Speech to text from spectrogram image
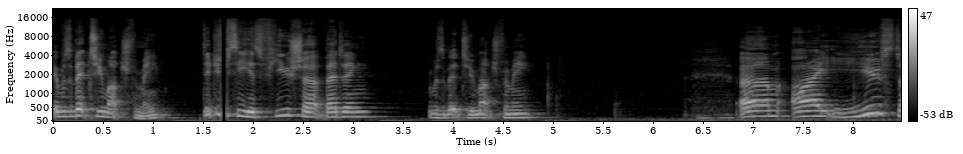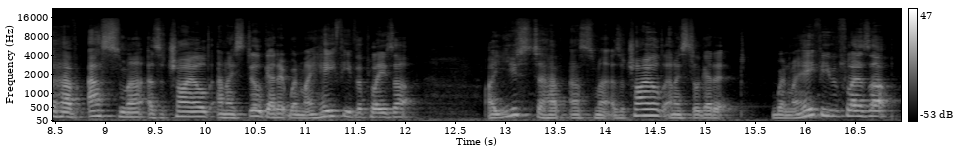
It was a bit too much for me. Did you see his fuchsia bedding? It was a bit too much for me. Um, I used to have asthma as a child, and I still get it when my hay fever plays up. I used to have asthma as a child, and I still get it when my hay fever flares up.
